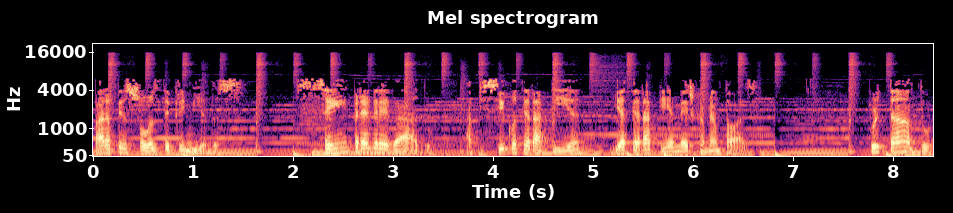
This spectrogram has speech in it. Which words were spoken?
para pessoas deprimidas, sempre agregado à psicoterapia e à terapia medicamentosa. Portanto,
